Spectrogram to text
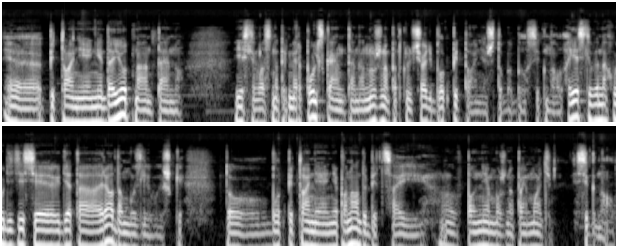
э, питания не дает на антенну. Если у вас, например, польская антенна, нужно подключать блок питания, чтобы был сигнал. А если вы находитесь э, где-то рядом возле вышки, то блок питания не понадобится и ну, вполне можно поймать сигнал.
